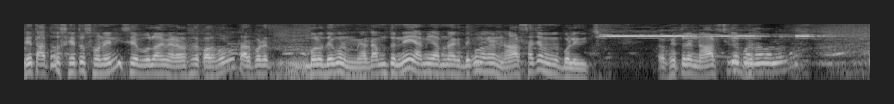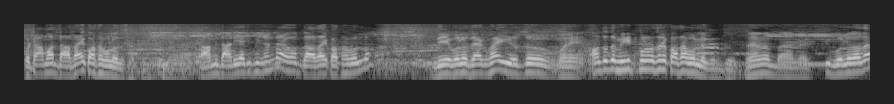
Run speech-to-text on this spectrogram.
যে তাতেও সে তো শোনেনি সে বলো আমি ম্যাডামের সাথে কথা বলব। তারপরে বলো দেখুন ম্যাডাম তো নেই আমি আপনাকে দেখুন ওখানে নার্স আছে আমি বলে দিচ্ছি। ভেতরে নার্স ছিল ওটা আমার দাদাই কথা বলো ওদের সাথে। আমি দাঁড়িয়ে আছি পিছনটা ও দাদাই কথা বলল। দিয়ে বলো দেখ ভাই ও তো মানে অন্তত মিনিট পনেরো ধরে কথা বলল কিন্তু। কী বলল দাদা?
